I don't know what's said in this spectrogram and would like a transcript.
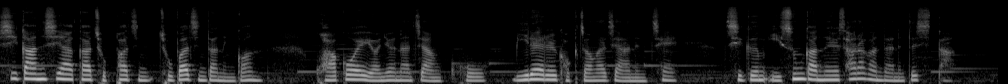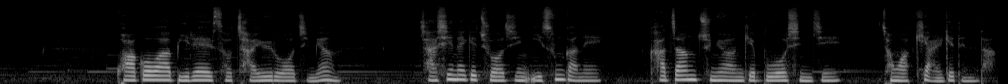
시간 시야가 좁아진, 좁아진다는 건 과거에 연연하지 않고 미래를 걱정하지 않은 채 지금 이 순간을 살아간다는 뜻이다. 과거와 미래에서 자유로워지면 자신에게 주어진 이 순간에 가장 중요한 게 무엇인지 정확히 알게 된다.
